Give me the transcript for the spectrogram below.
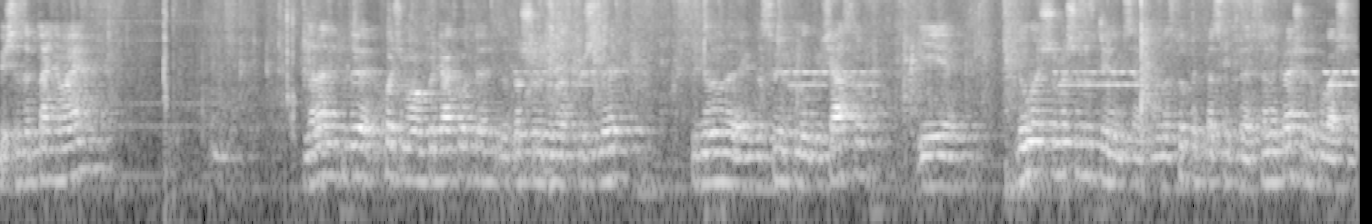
Більше запитань немає? Наразі туди хочемо вам подякувати за те, що ви до нас прийшли, приділили якби, свою хвилинку часу. І думаю, що ми ще зустрінемося на наступних прес-конференціях. Все найкраще, до побачення.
